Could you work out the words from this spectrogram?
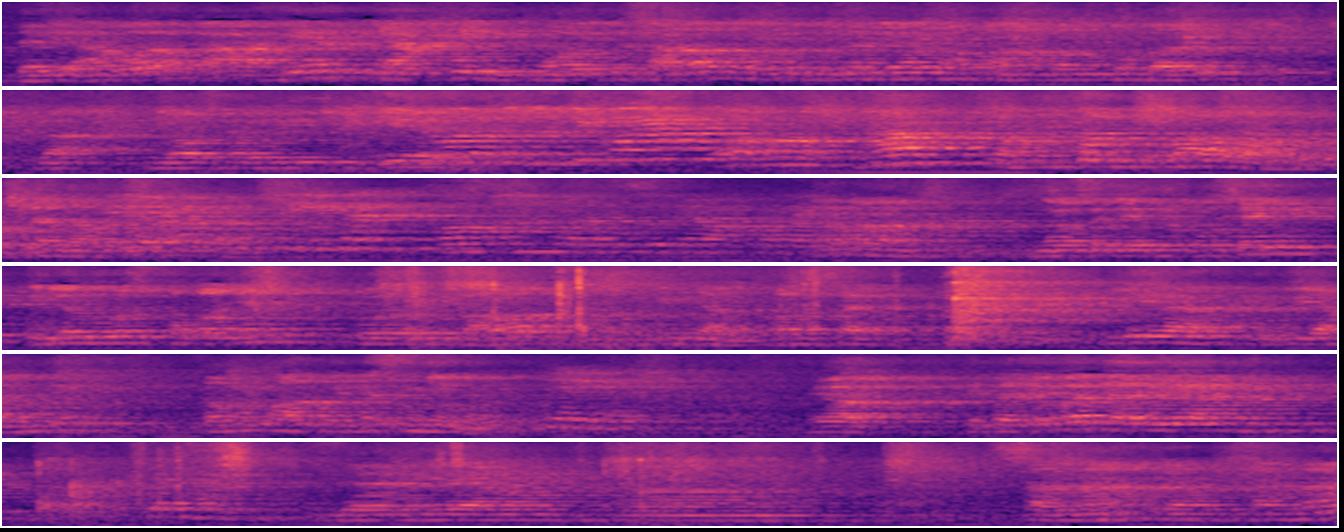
dari awal ke akhir yakin mau itu salah mau itu benar ya mau nonton kembali nggak nggak usah dipikir. kok ya hap langsung ke bawah dan apa ya? Heeh, nggak usah diambil pusing, ini lurus pokoknya turun ke bawah, masukin jangan selesai. Iya, itu yang penting kamu ngelakuinnya senyum. Ya, kita coba dari yang dari yang eh, sana, yang sana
